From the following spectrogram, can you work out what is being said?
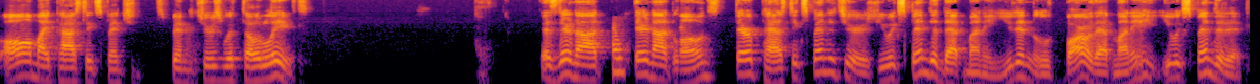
all my past expenditures with total ease. Because they're not oh. they're not loans; they're past expenditures. You expended that money. You didn't borrow that money. You expended it.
